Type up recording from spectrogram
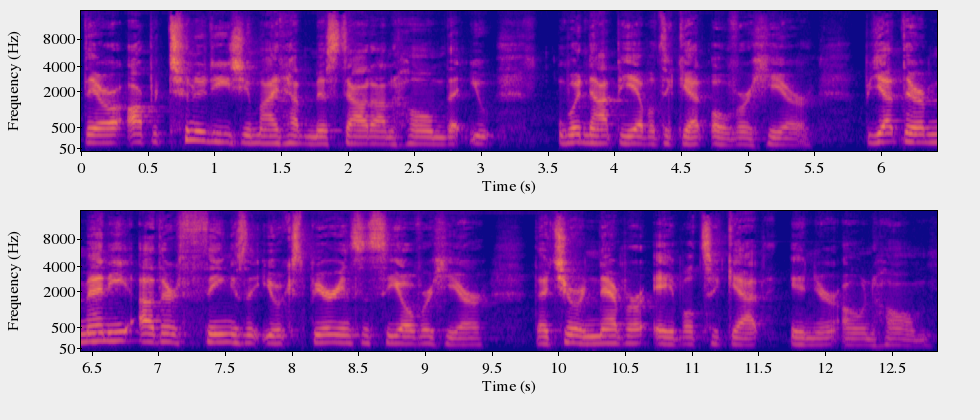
There are opportunities you might have missed out on home that you would not be able to get over here. But yet there are many other things that you experience and see over here that you're never able to get in your own home.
